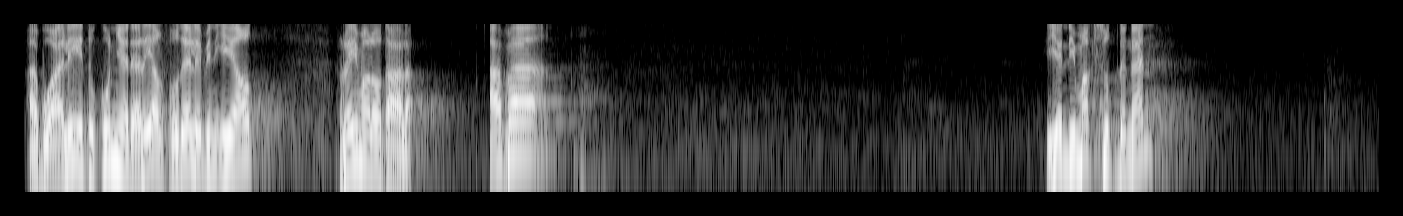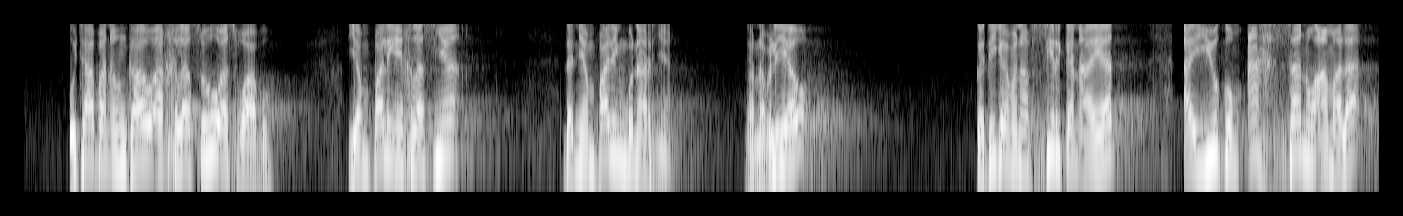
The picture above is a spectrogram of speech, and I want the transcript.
Abu Ali itu kunya dari Al-Fudail bin Iyad rahimahullah taala. Apa yang dimaksud dengan ucapan engkau akhlasuhu aswabu? yang paling ikhlasnya dan yang paling benarnya. Karena beliau ketika menafsirkan ayat ayyukum ahsanu amala?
